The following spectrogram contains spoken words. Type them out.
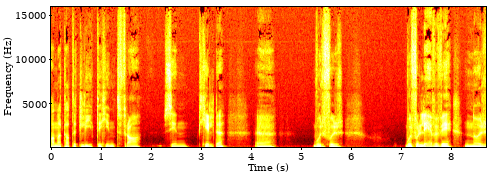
han har tatt et lite hint fra sin kilde. Eh, hvorfor, hvorfor lever vi når,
